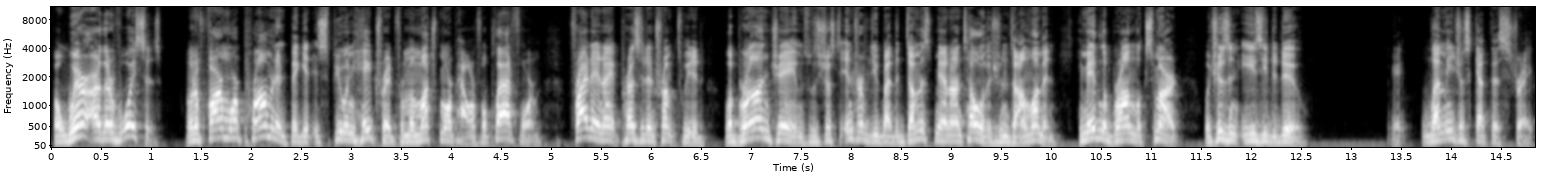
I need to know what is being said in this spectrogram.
But where are their voices when a far more prominent bigot is spewing hatred from a much more powerful platform? Friday night, President Trump tweeted LeBron James was just interviewed by the dumbest man on television, Don Lemon. He made LeBron look smart, which isn't easy to do. Okay, let me just get this straight.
